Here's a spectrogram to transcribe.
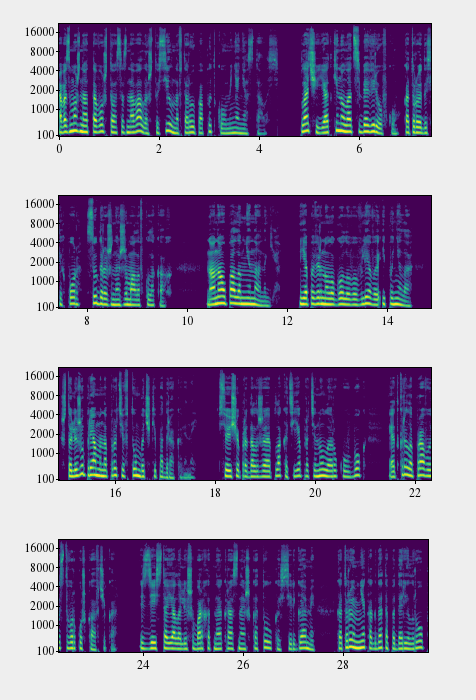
А возможно, от того, что осознавала, что сил на вторую попытку у меня не осталось. Плача, я откинула от себя веревку, которую до сих пор судорожно сжимала в кулаках. Но она упала мне на ноги. Я повернула голову влево и поняла — что лежу прямо напротив тумбочки под раковиной. Все еще продолжая плакать, я протянула руку в бок и открыла правую створку шкафчика. Здесь стояла лишь бархатная красная шкатулка с серьгами, которую мне когда-то подарил Роб,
